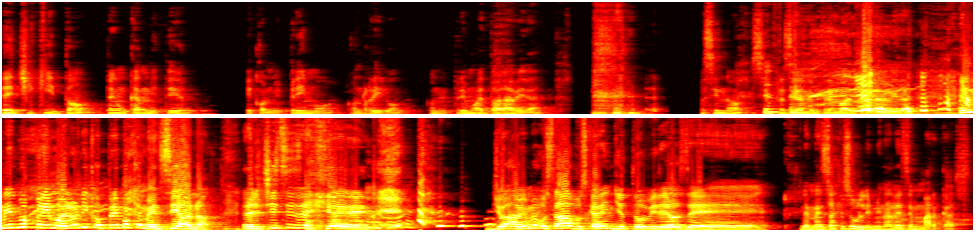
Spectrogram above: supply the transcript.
de chiquito, tengo que admitir que con mi primo, con Rigo, con mi primo de toda la vida. Pues sí, ¿no? Siempre he sido mi primo de toda la vida. El mismo primo, el único primo que menciono. El chiste es de que. Yo, a mí me gustaba buscar en YouTube videos de, de mensajes subliminales de marcas.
